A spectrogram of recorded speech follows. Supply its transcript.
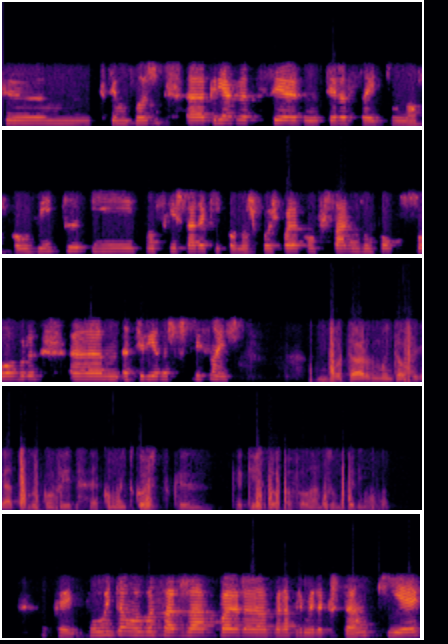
que, que temos hoje, uh, queria agradecer ter aceito o nosso convite e conseguir estar aqui connosco hoje para conversarmos um pouco sobre uh, a teoria das restrições. Boa tarde, muito obrigado pelo convite. É com muito gosto que, que aqui estou para falarmos um bocadinho. Ok, vou então avançar já para, para a primeira questão, que é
